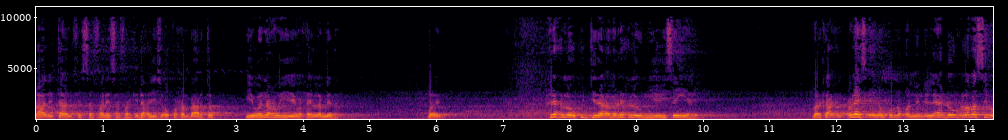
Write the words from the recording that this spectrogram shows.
qaaditaan fi safari safarkii dhexdiisa oo ku xambaarto iyo wanaxwihi iyo wixii la mida ayb. Rixlow ku jiraa ama rixlow niyeysan yahay. Marka culays aynan ku noqonin ilaa hadhow laba siba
